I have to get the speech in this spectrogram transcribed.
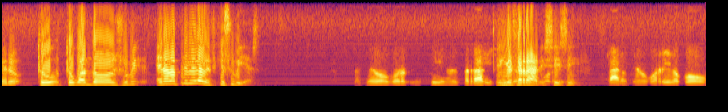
Pero tú, tú cuando subí... ¿Era la primera vez que subías? Cor- sí, en el Ferrari. En el Ferrari, sí, sí. Claro, tengo corrido con,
